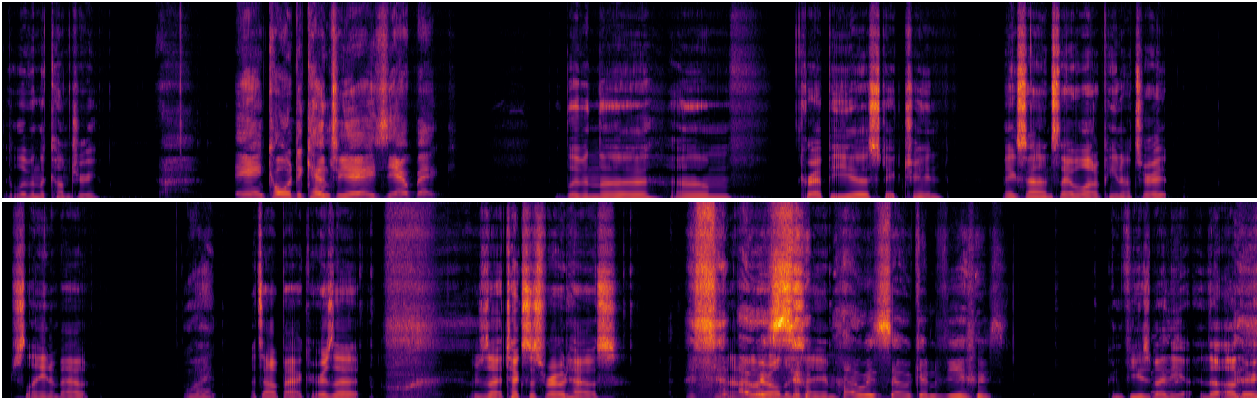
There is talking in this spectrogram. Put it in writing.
They live in the country. It ain't called the country, eh? It's the outback. They live in the um crappy uh, steak chain. Makes sense. They have a lot of peanuts, right? Just laying about. What? That's Outback, or is that? Or is that Texas Roadhouse? don't know, I they're was all the so- same. I was so confused. Confused by the the other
